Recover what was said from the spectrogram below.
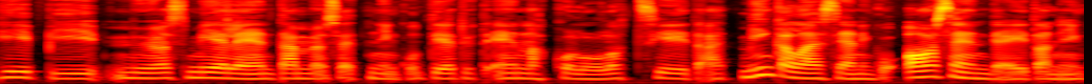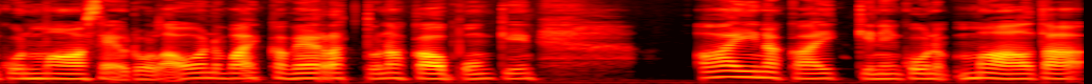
hiipii myös mieleen tämmöiset niin kuin tietyt ennakkoluulot siitä, että minkälaisia niin kuin asenteita niin kuin maaseudulla on vaikka verrattuna kaupunkiin. Aina kaikki niin kuin maalta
